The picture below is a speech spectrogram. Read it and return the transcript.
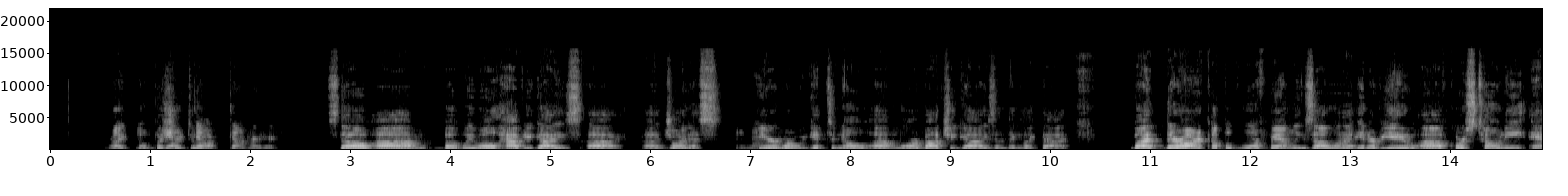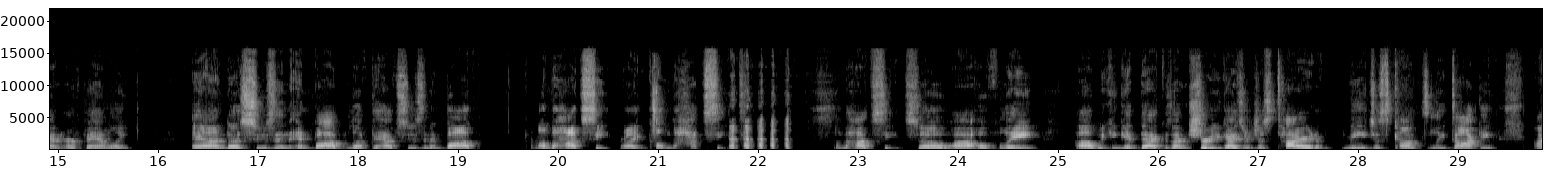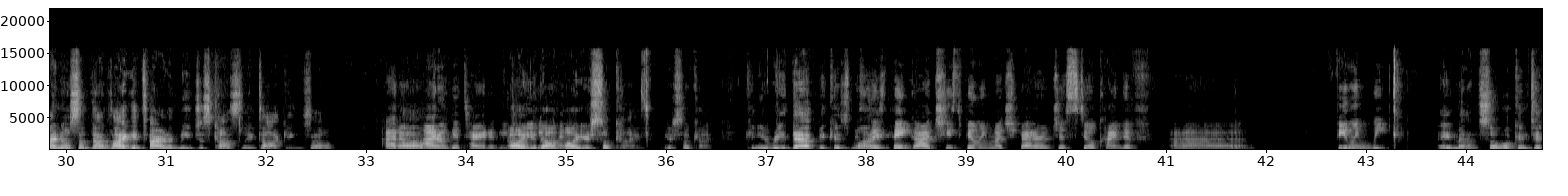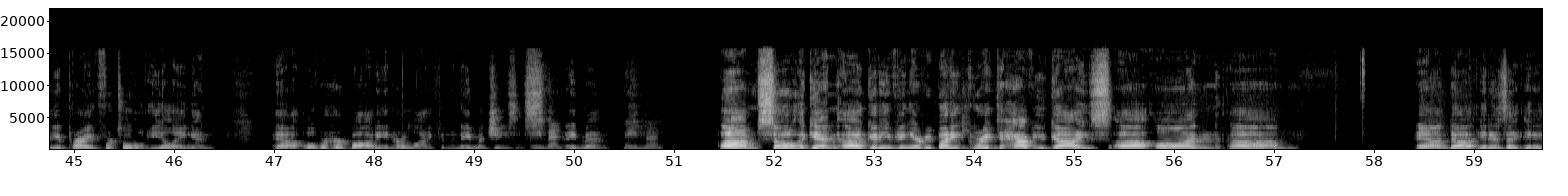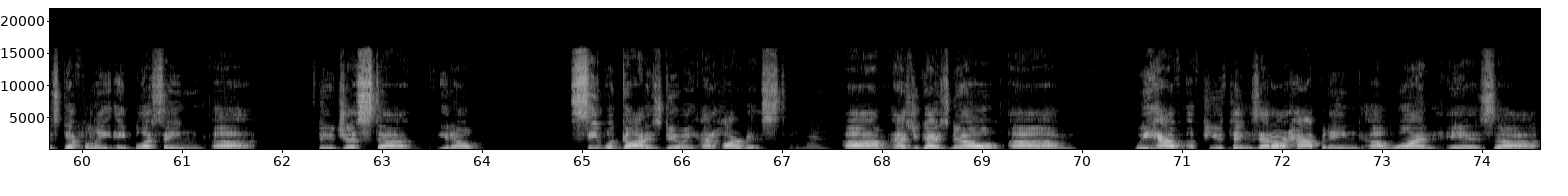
right? Don't push yeah, her too don't, hard. don't hurt her. So, um, but we will have you guys uh, uh, join us Amen. here where we get to know uh, more about you guys and things like that. But there are a couple more families I want to interview. Uh, of course, Tony and her family, and uh, Susan and Bob. Love to have Susan and Bob on the hot seat, right? Call them the hot seat. on the hot seat. So uh, hopefully uh, we can get that because I'm sure you guys are just tired of me just constantly talking. I know sometimes I get tired of me just constantly talking. So I don't. um, I don't get tired of you. oh, you don't? Oh, you're so kind. You're so kind. Can you read that because my says, thank God she's feeling much better. Just still kind of uh, feeling weak. Amen. So we'll continue praying for total healing and uh, over her body and her life in the name of Jesus. Amen. Amen. Amen. Um, so again, uh, good evening, everybody. Great to have you guys uh, on. Um, and uh, it is a it is definitely a blessing uh, to just uh, you know see what God is doing at Harvest. Amen. Um, as you guys know, um, we have a few things that are happening. Uh, one is uh,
